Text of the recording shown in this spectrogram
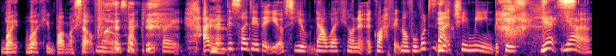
working by myself. No, exactly. Great. And then this idea that you obviously you're now working on a graphic novel. What does that Yeah. actually mean? Because Yes. Yeah.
